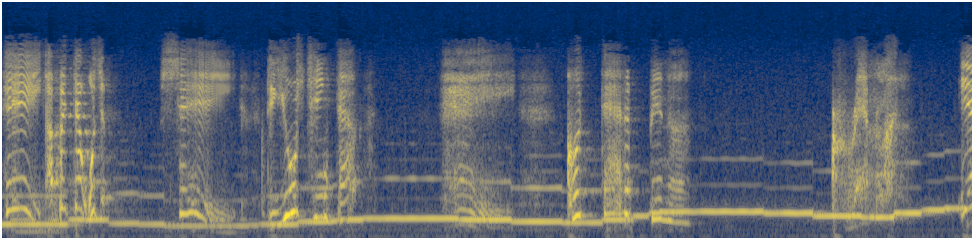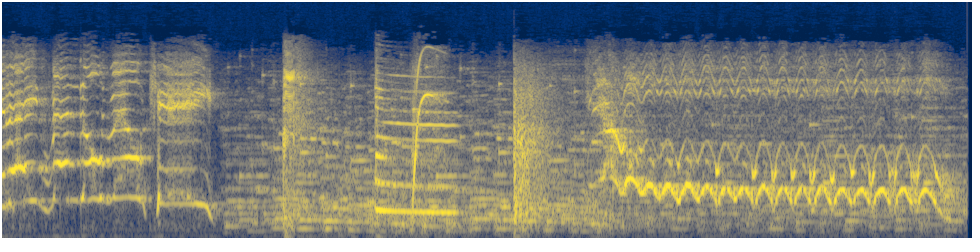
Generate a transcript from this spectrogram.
Hey, I bet that was a... Say, do you think that... Hey, could that have been a... gremlin?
